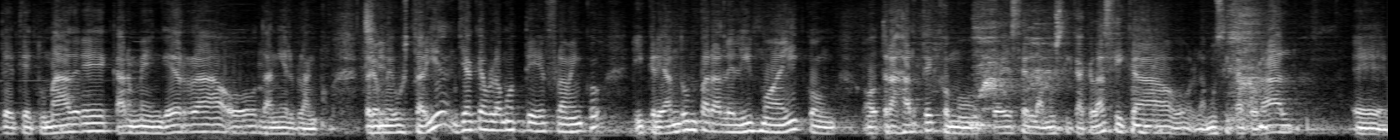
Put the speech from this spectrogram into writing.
desde tu madre, Carmen Guerra o Daniel Blanco. Pero me gustaría, ya que hablamos de flamenco y creando un paralelismo ahí con otras artes como puede ser la música clásica o la música coral, eh,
